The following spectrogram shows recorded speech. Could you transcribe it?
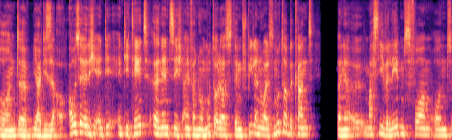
Und äh, ja, diese außerirdische Entität äh, nennt sich einfach nur Mutter oder ist dem Spieler nur als Mutter bekannt. Seine äh, massive Lebensform. Und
